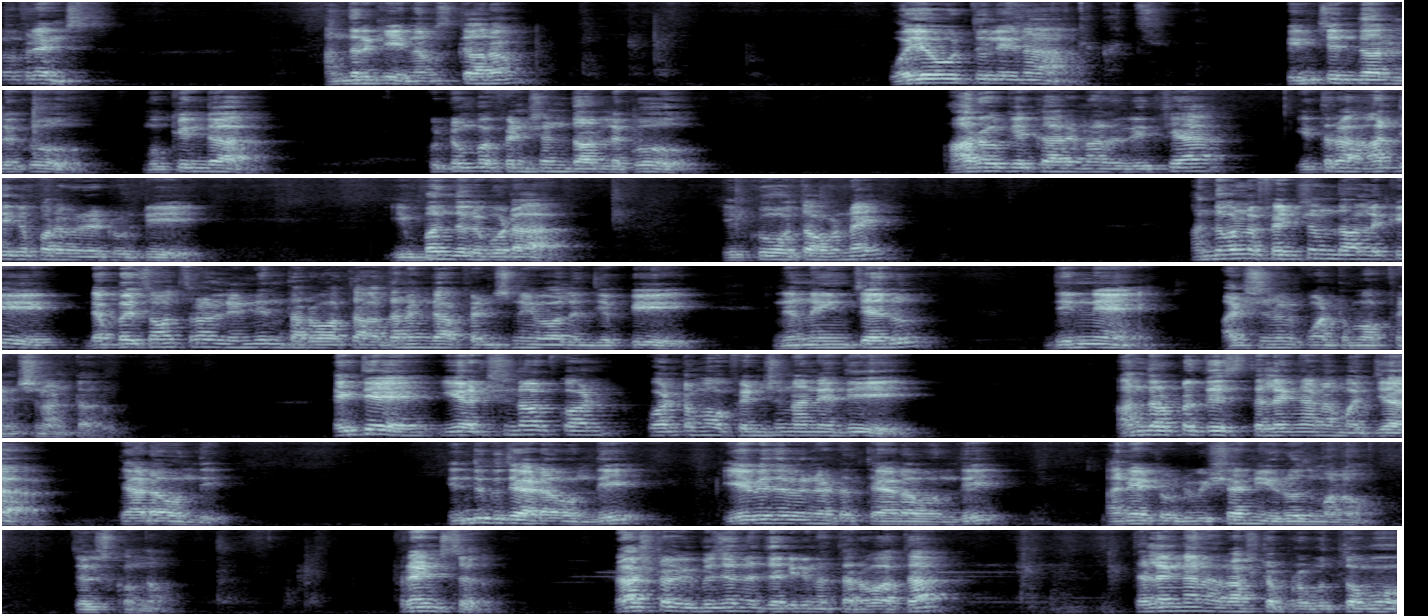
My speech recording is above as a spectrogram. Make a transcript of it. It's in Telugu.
హలో ఫ్రెండ్స్ అందరికీ నమస్కారం. వయోవృద్ధులైన పింఛన్దారులకు ముఖ్యంగా కుటుంబ పెన్షన్దారులకు ఆరోగ్య కారణాల రీత్యా ఇతర ఆర్థికపరమైనటువంటి ఇబ్బందులు కూడా ఎక్కువ అవుతూ ఉన్నాయి. అందువల్ల పెన్షన్దారులకి డెబ్బై సంవత్సరాలు నిండిన తర్వాత అదనంగా పెన్షన్ ఇవ్వాలని చెప్పి నిర్ణయించారు. దీన్నే అడిషనల్ క్వాంటమ్ ఆఫ్ పెన్షన్ అంటారు. అయితే ఈ అడిషనల్ క్వాంటమ్ ఆఫ్ పెన్షన్ అనేది ఆంధ్రప్రదేశ్ తెలంగాణ మధ్య తేడా ఉంది. ఎందుకు తేడా ఉంది? ఏ విధమైన తేడా ఉంది? అనేటువంటి విషయాన్ని ఈరోజు మనం తెలుసుకుందాం. ఫ్రెండ్స్ రాష్ట్ర విభజన జరిగిన తర్వాత తెలంగాణ రాష్ట్ర ప్రభుత్వము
